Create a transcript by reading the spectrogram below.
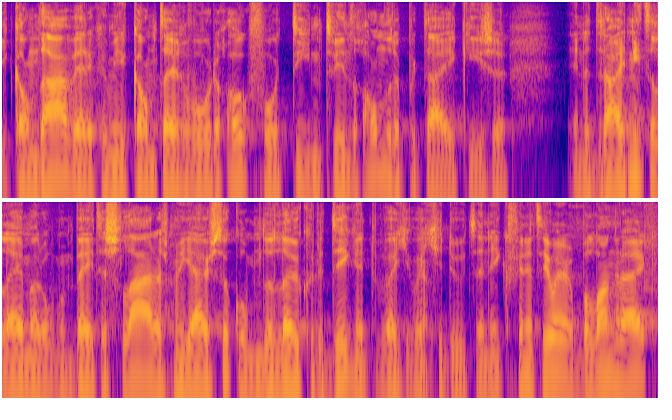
je kan daar werken, maar je kan tegenwoordig ook voor 10, 20 andere partijen kiezen. En het draait niet alleen maar om een beter salaris, maar juist ook om de leukere dingen wat je, wat je doet. En ik vind het heel erg belangrijk.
